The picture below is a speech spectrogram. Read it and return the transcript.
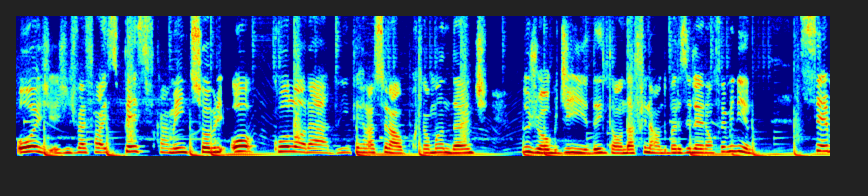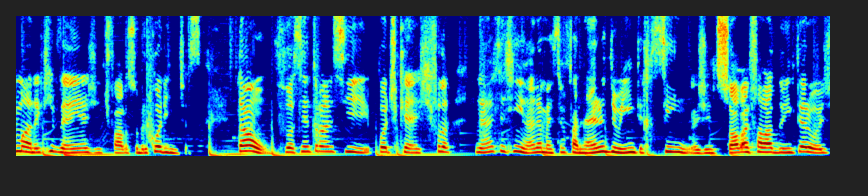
Hoje a gente vai falar especificamente sobre o Colorado Internacional, porque é o mandante do jogo de ida, então, da final do Brasileirão Feminino. Semana que vem a gente fala sobre Corinthians. Então, se você entrou nesse podcast e falou, nossa senhora, mas você falaram do Inter? Sim, a gente só vai falar do Inter hoje.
